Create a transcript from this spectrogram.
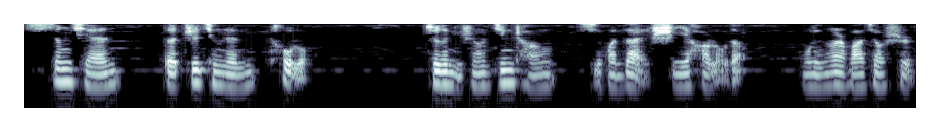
生前的知情人透露，这个女生经常喜欢在十一号楼的五零二八教室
